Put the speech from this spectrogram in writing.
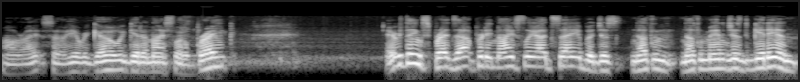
All right, so here we go. We get a nice little break. Everything spreads out pretty nicely, I'd say, but just nothing, nothing manages to get in.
